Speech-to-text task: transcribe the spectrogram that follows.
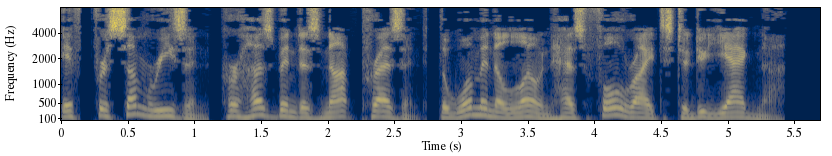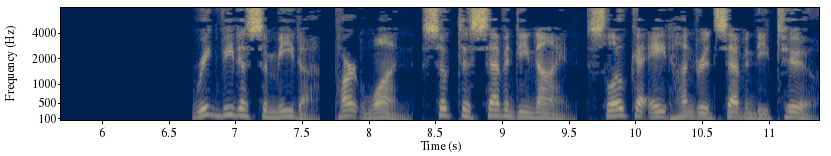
If, for some reason, her husband is not present, the woman alone has full rights to do yagna. Rigveda Samhita, Part 1, Sukta 79, Sloka 872.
